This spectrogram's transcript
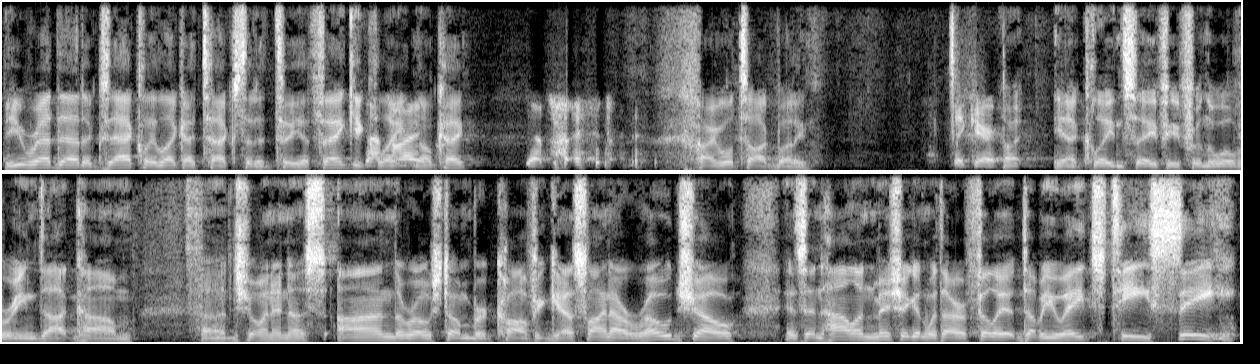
It. You read that exactly like I texted it to you. Thank you, Clayton. Right. Okay. That's right. all right, we'll talk, buddy. Take care. Yeah, Clayton Sayfie from the Wolverine.com uh, joining us on the Roast Umber Coffee Guest Line. Our road show is in Holland, Michigan, with our affiliate WHTC.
